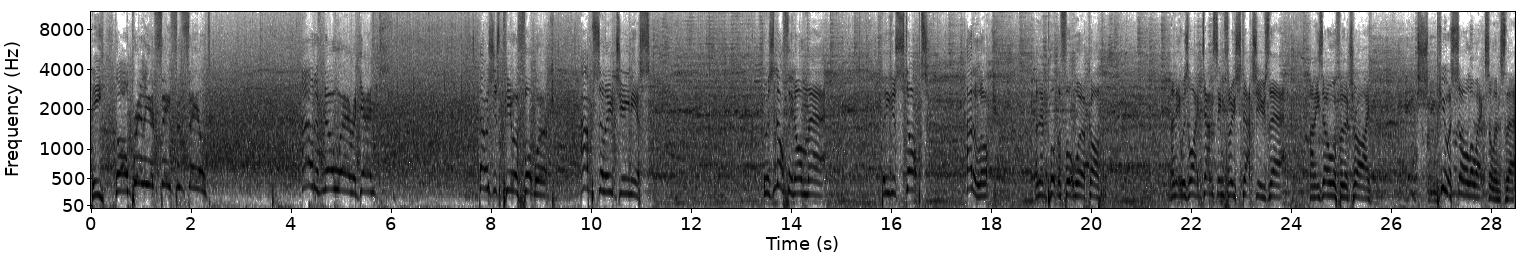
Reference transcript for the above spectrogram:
He, oh, brilliant feet from Field! Out of nowhere again. That was just pure footwork. Absolute genius. There was nothing on there, but he just stopped, had a look, and then put the footwork on. And it was like dancing through statues there, and he's over for the try. Pure solo excellence there.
